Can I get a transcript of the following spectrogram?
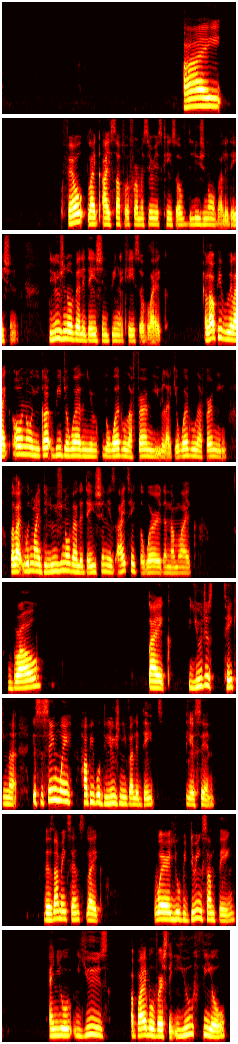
I felt like I suffer from a serious case of delusional validation. Delusional validation being a case of like a lot of people were like, "Oh no, you got read your word and your your word will affirm you. Like your word will affirm you." But like with my delusional validation is I take the word and I'm like, "Bro, like you just taking that. It's the same way how people delusionally validate their sin. Does that make sense? Like, where you'll be doing something and you'll use a Bible verse that you feel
